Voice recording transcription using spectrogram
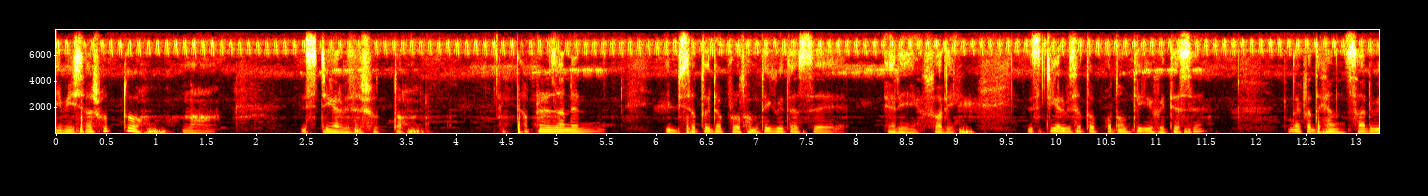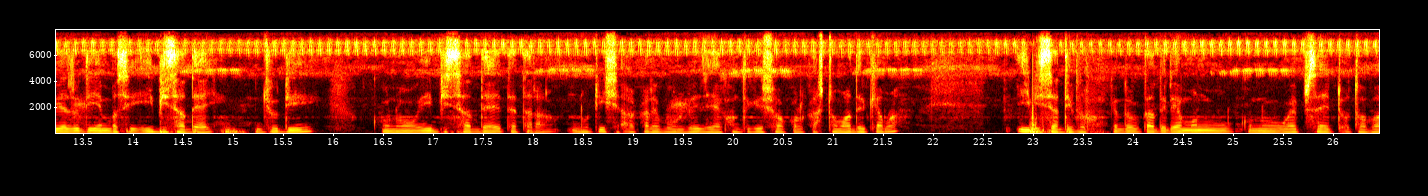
ই ভিসা সত্য না স্টিকার ভিসা সত্য? আপনারা জানেন ই ভিসা তো এটা প্রথম থেকে হইতেছে, এরি, সরি, স্টিকার ভিসা তো প্রথম থেকে হইতেছে। কিন্তু একটা দেখেন, সার্বিয়া যদি এম্বাসি ই ভিসা দেয়, যদি কোনো ই ভিসা দেয়, তা তারা নোটিশ আকারে বলবে যে এখন থেকে সকল কাস্টমারদেরকে আমরা ই ভিসা দিব। কিন্তু তাদের এমন কোনো ওয়েবসাইট অথবা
